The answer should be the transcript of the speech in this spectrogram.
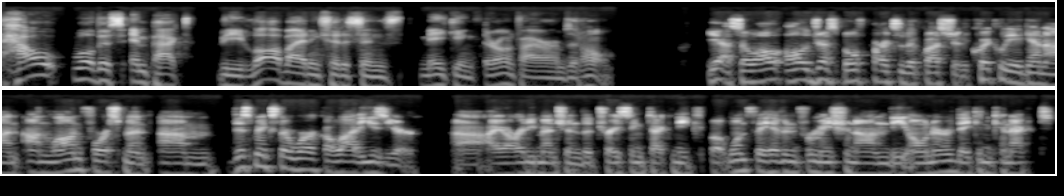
how will this impact the law abiding citizens making their own firearms at home? Yeah, so I'll, I'll address both parts of the question quickly again on, on law enforcement. Um, this makes their work a lot easier. Uh, I already mentioned the tracing technique, but once they have information on the owner, they can connect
